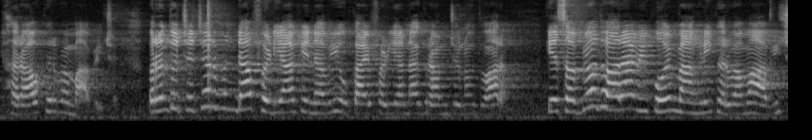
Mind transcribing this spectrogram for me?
ઠરાવ કરવામાં આવેલ છે. પરંતુ ચચરભંડા ફળિયા કે નવી ઉકાઈ ફળિયાના ગ્રામજનો દ્વારા કે સભ્યો દ્વારા એવી કોઈ માંગણી કરવામાં આવી જ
